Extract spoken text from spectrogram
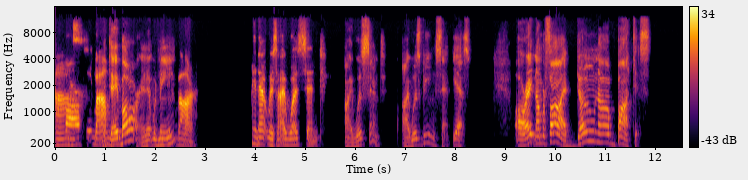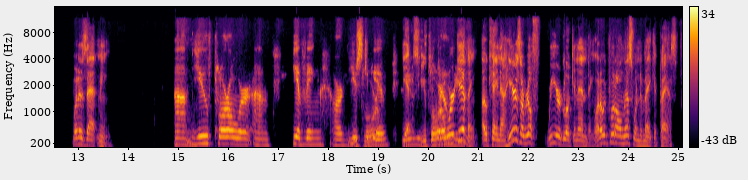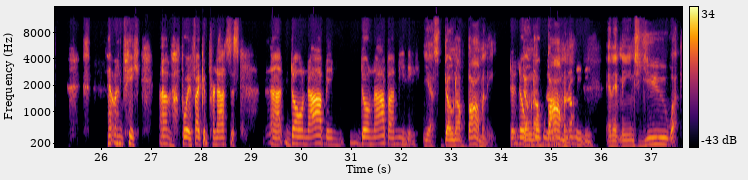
um, Bar. bam- Mitte bar, and it would mean bar. And that was I was sent. I was sent. I was being sent. Yes. All right. Number five, donabatis. What does that mean? Um, you plural were um, giving or You used plural? to give. Yes, used you plural were donate. giving. Okay, now here's a real f- weird looking ending. What do we put on this one to make it passive? That would be, um, boy, if I could pronounce this, uh, donabim, donabamini. Yes, donabomini. Do- do- Donabomini. donabomini. And it means you what?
